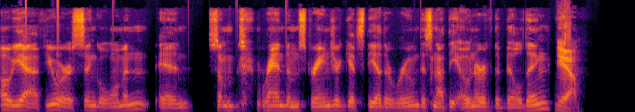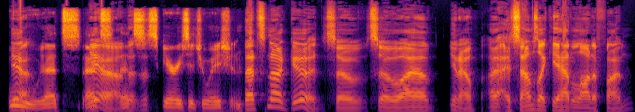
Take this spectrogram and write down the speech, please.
Oh yeah, if you were a single woman and some random stranger gets the other room that's not the owner of the building, Yeah, Yeah. that's that's Yeah, that's that- a scary situation. that's not good. So, so uh, you know, uh, it sounds like you had a lot of fun,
